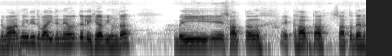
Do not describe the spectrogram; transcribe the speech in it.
ਡਿਵਾਰਮਿੰਗ ਦੀ ਦਵਾਈ ਦਿੰਨੇ ਆ ਉਹਦੇ ਤੇ ਲਿਖਿਆ ਵੀ ਹੁੰਦਾ ਬਈ ਇਹ 7 ਇੱਕ ਹਫਤਾ 7 ਦਿਨ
